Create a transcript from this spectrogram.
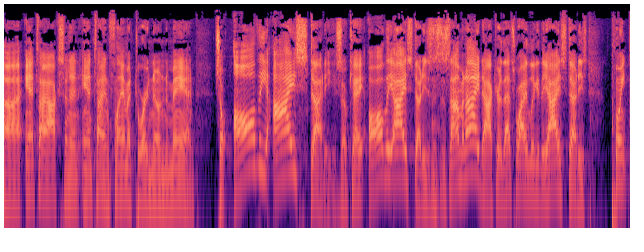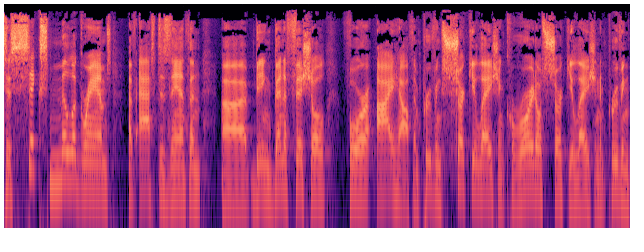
uh, antioxidant, anti inflammatory known to man. So, all the eye studies, okay, all the eye studies, and since I'm an eye doctor, that's why I look at the eye studies, point to 6 milligrams of astaxanthin uh, being beneficial for eye health, improving circulation, choroidal circulation, improving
